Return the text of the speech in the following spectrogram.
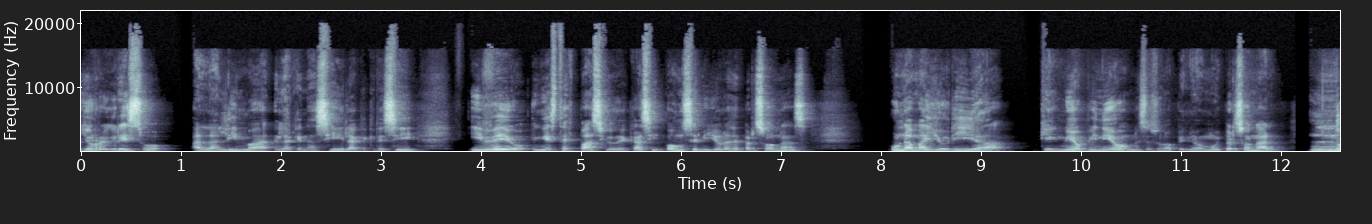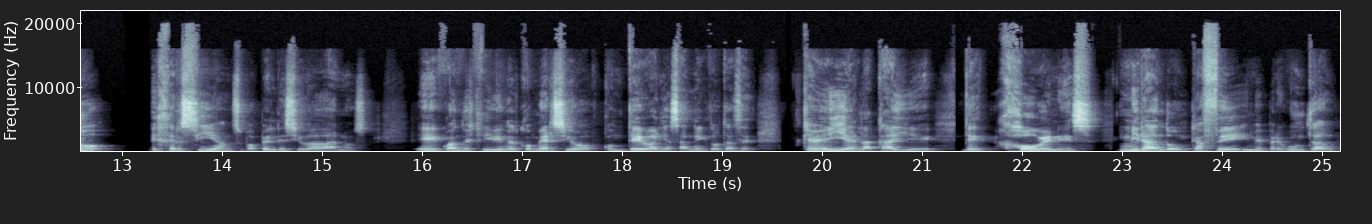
yo regreso a la Lima en la que nací, la que crecí, y veo en este espacio de casi 11 millones de personas una mayoría que en mi opinión, esa es una opinión muy personal, no ejercían su papel de ciudadanos. Eh, cuando escribí en el comercio conté varias anécdotas que veía en la calle de jóvenes mirando un café y me preguntan,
